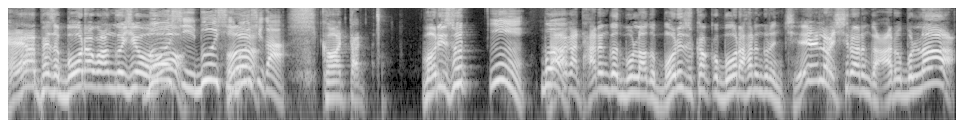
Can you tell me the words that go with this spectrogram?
애 앞에서 뭐라고 한 것이오? 무엇이 무엇이 어? 무엇이가? 그따 머리숱? 이뭐? 나가 다른 건 몰라도 머리숱 갖고 뭐라 하는 거는 제일로 싫어하는 거 알아 몰라?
